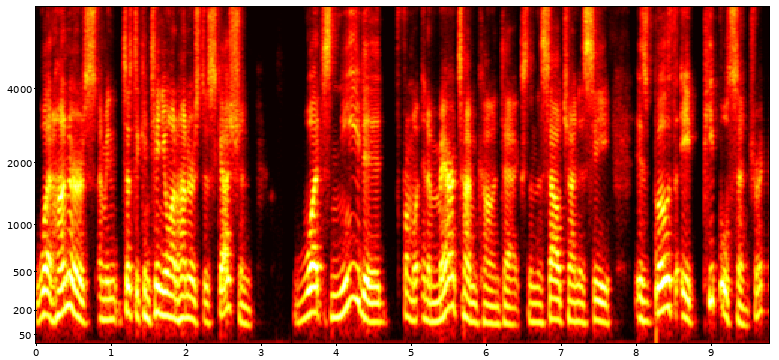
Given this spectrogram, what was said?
what Hunter's, I mean, just to continue on Hunter's discussion, what's needed from a, in a maritime context in the South China Sea is both a people centric,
